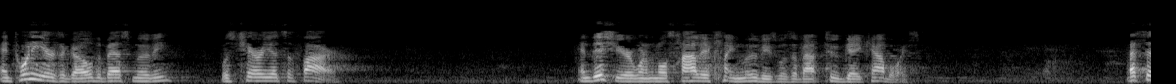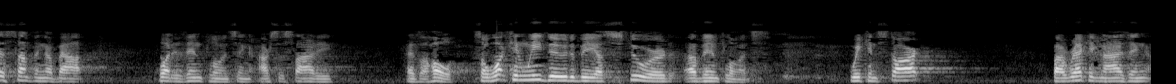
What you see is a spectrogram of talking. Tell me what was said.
And 20 years ago, the best movie was Chariots of Fire. And this year, one of the most highly acclaimed movies was about two gay cowboys. That says something about what is influencing our society as a whole. So what can we do to be a steward of influence? We can start by recognizing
